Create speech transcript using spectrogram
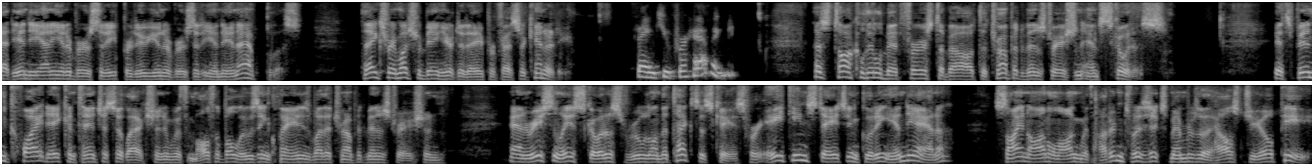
at Indiana University, Purdue University, Indianapolis. Thanks very much for being here today, Professor Kennedy. Thank you for having me. Let's talk a little bit first about the Trump administration and SCOTUS. It's been quite a contentious election with multiple losing claims by the Trump administration. And recently, SCOTUS ruled on the Texas case, where 18 states, including Indiana, signed on along with 126 members of the House GOP.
